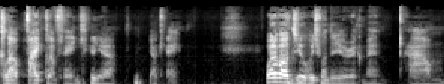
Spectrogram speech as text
club fight club thing. yeah. Okay. What about you? Which one do you recommend? Um,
